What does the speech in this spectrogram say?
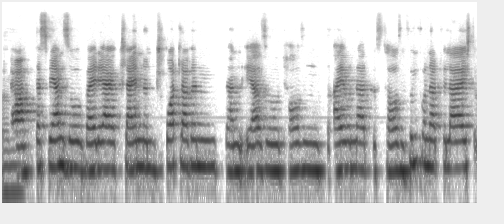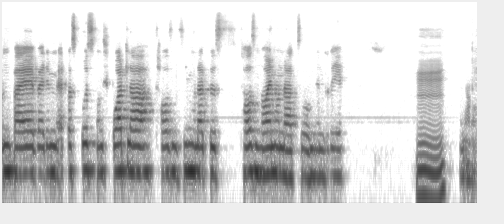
Ähm. Ja, das wären so bei der kleinen Sportlerin dann eher so 1300 bis 1500 vielleicht und bei, bei dem etwas größeren Sportler 1700 bis 1900 so um den Dreh. Mhm. Genau.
